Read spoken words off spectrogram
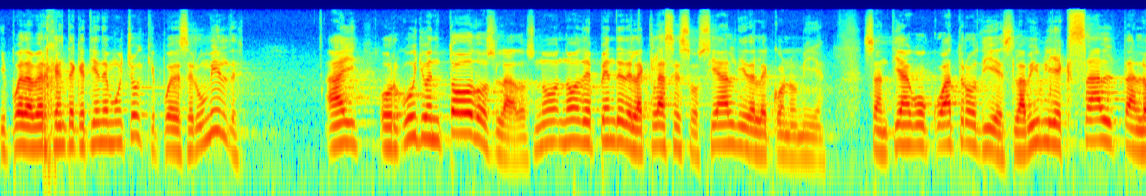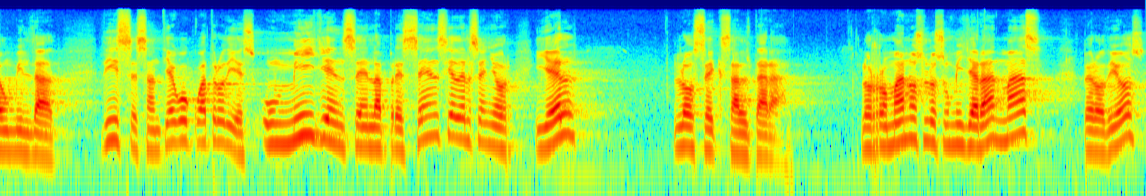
Y puede haber gente que tiene mucho y que puede ser humilde. Hay orgullo en todos lados, no, no depende de la clase social ni de la economía. Santiago 4:10, la Biblia exalta la humildad dice Santiago 4:10, humíllense en la presencia del Señor y Él los exaltará. Los romanos los humillarán más, pero Dios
